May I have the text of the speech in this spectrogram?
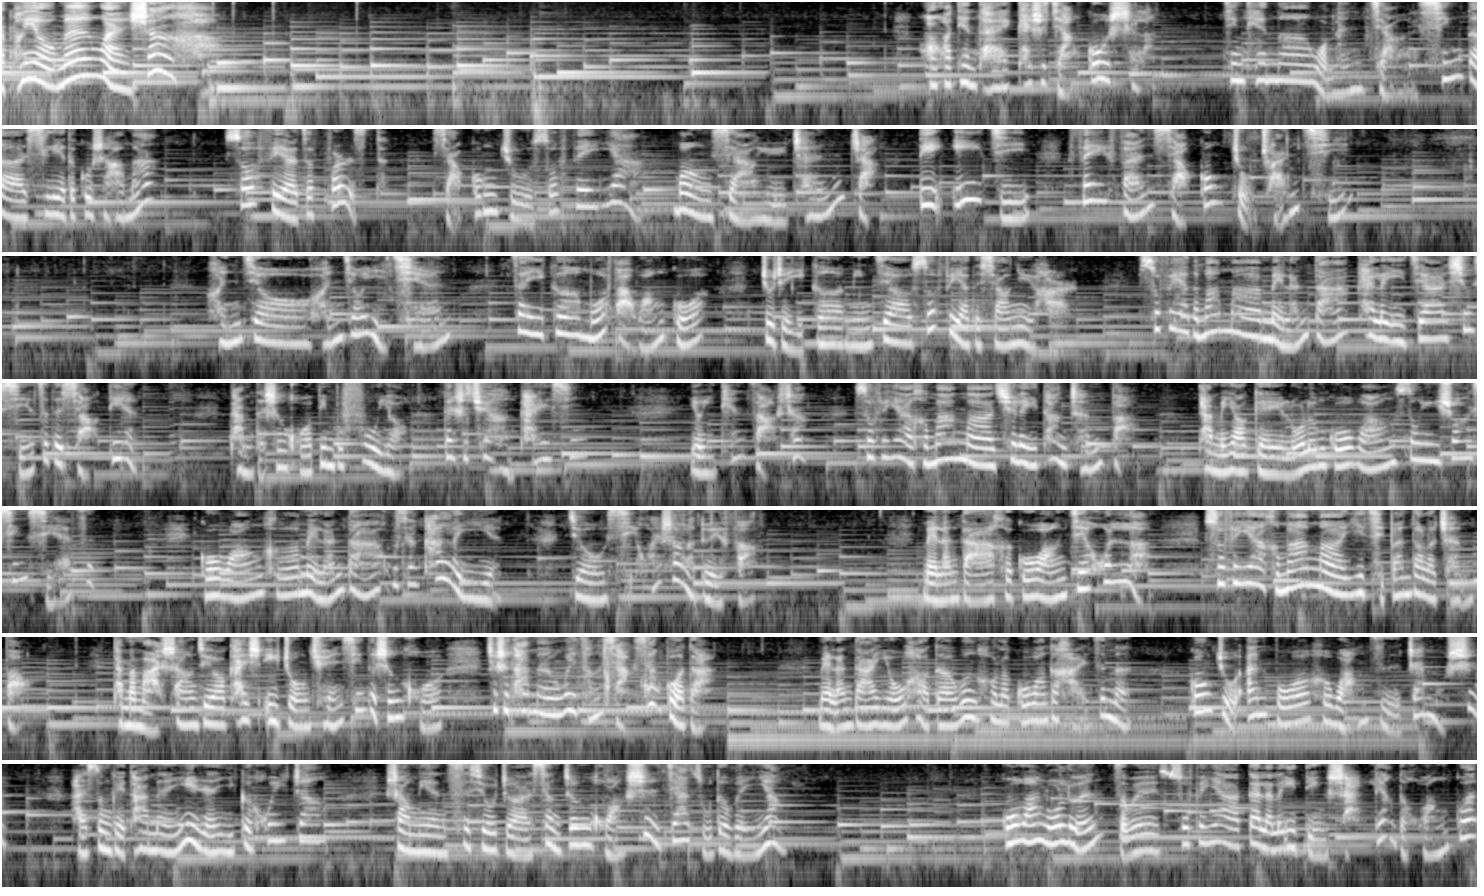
小朋友们晚上好！花花电台开始讲故事了。今天呢，我们讲新的系列的故事，好吗？Sophia the First，小公主索菲亚梦想与成长第一集《非凡小公主传奇》。很久很久以前，在一个魔法王国，住着一个名叫索菲亚的小女孩。索菲亚的妈妈美兰达开了一家修鞋子的小店。他们的生活并不富有，但是却很开心。有一天早上，索菲亚和妈妈去了一趟城堡，他们要给罗伦国王送一双新鞋子。国王和美兰达互相看了一眼，就喜欢上了对方。美兰达和国王结婚了，苏菲亚和妈妈一起搬到了城堡。他们马上就要开始一种全新的生活，这是他们未曾想象过的。美兰达友好地问候了国王的孩子们，公主安博和王子詹姆士。还送给他们一人一个徽章，上面刺绣着象征皇室家族的纹样。国王罗伦则为索菲亚带来了一顶闪亮的皇冠，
